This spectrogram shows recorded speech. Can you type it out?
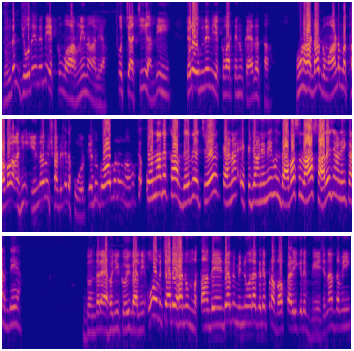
ਦੁੰਦਰ ਜੋਦੇ ਨੇ ਤੇ ਇੱਕ ਵਾਰ ਨਹੀਂ ਨਾਂ ਲਿਆ। ਉਹ ਚਾਚੀ ਆਂਦੀ ਸੀ ਚਲੋ ਉਹਨੇ ਵੀ ਇੱਕ ਵਾਰ ਤੈਨੂੰ ਕਹਿ ਦਿੱਤਾ। ਹੁਣ ਸਾਡਾ ਗਵਾਂਢ ਮੱਥਾ ਵਾ ਅਸੀਂ ਇਹਨਾਂ ਨੂੰ ਛੱਡ ਕੇ ਤੇ ਹੋਰ ਕਿਸੇ ਨੂੰ ਗਵਾਹ ਬਣਾਉਣਾ ਵਾ। ਤੇ ਉਹਨਾਂ ਦੇ ਘਰ ਦੇ ਵਿੱਚ ਕਹਿਣਾ ਇੱਕ ਜਾਣੇ ਨਹੀਂ ਹੁੰਦਾ ਵਾ ਸਲਾਹ ਸਾਰੇ ਜਾਣੇ ਹੀ ਕਰਦੇ ਆ। ਦੁੰਦਰ ਇਹੋ ਜੀ ਕੋਈ ਗੱਲ ਨਹੀਂ। ਉਹ ਵਿਚਾਰੇ ਸਾਨੂੰ ਮਤਾਂ ਦੇਣ ਡਿਆ ਵੀ ਮੈਨੂੰ ਉਹਦਾ ਕਿਤੇ ਭਰਾਵਾ ਪੈਲੀ ਕਿਤੇ ਵੇਚ ਨਾ ਦਵੀਂ।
